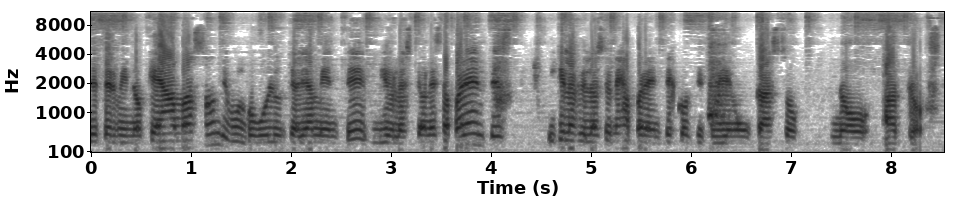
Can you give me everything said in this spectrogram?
determinó que Amazon divulgó voluntariamente violaciones aparentes y que las violaciones aparentes constituyen un caso no atroz.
